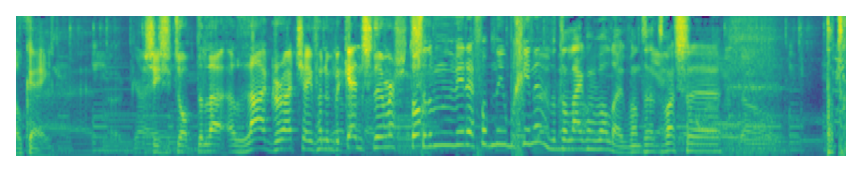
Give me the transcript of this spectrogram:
oké. CC Top, de La, La Grudge, een van hun bekendste nummers, toch? Zullen we weer even opnieuw beginnen? Want dat lijkt me wel leuk, want het was... dat...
